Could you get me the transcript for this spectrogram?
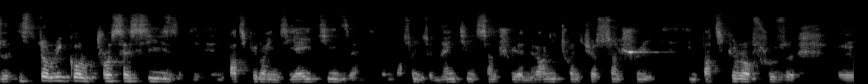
the historical processes, in particular in the 18th and also in the 19th century and early 20th century, in particular through the uh,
